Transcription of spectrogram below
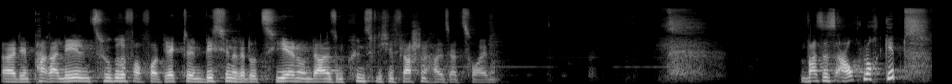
äh, den parallelen Zugriff auf Objekte ein bisschen reduzieren und da so einen künstlichen Flaschenhals erzeugen. Was es auch noch gibt,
